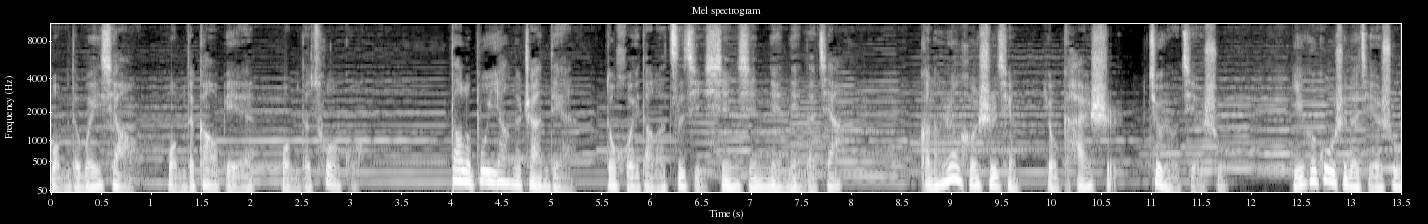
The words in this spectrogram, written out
我们的微笑，我们的告别，我们的错过，到了不一样的站点，都回到了自己心心念念的家。可能任何事情有开始就有结束，一个故事的结束，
